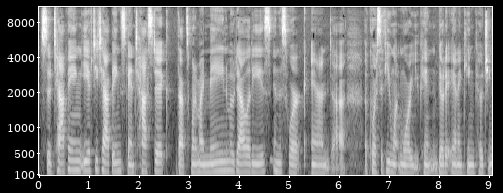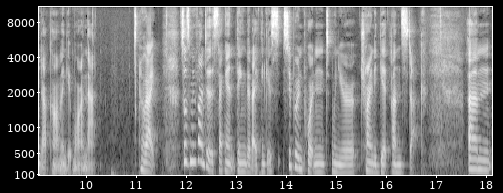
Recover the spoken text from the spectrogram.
So tapping, EFT tapping is fantastic. That's one of my main modalities in this work. And uh, of course, if you want more, you can go to annakingcoaching.com and get more on that. All right, so let's move on to the second thing that I think is super important when you're trying to get unstuck. Um,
